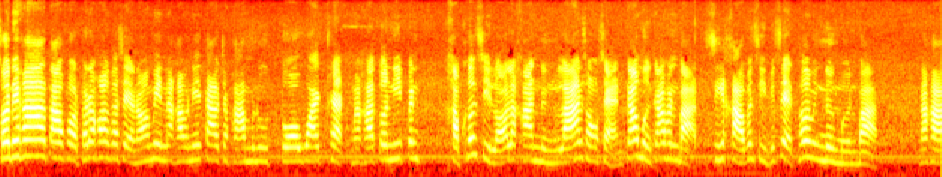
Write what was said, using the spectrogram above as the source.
สวัสดีค่ะ ตาวฟอร์ดพระนครเกษตรนวมินนะคะ วันนี้ตาวจะพามาดูตัว y t r a c k นะคะ ตัวนี้เป็นขับเคลื่อน4ล้อราคา1 2 9 9 9 0 0 บาท สีขาวเป็นสีพิเศษเพิ่มอีก 10,000 บาทนะคะ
